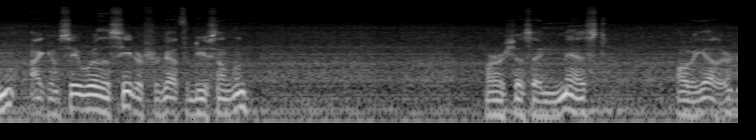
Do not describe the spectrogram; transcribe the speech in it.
Hmm, I can see where the seeder forgot to do something. Or should I say missed altogether.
